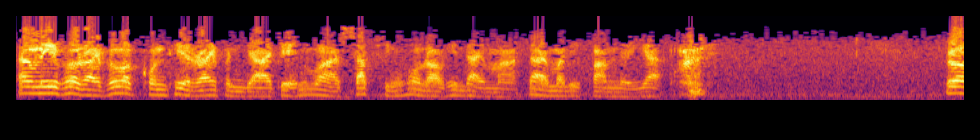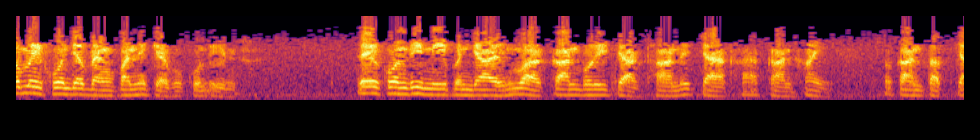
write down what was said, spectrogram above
ทั้งนี้เพราะอะไรเพราะว่าคนที่ไร้ปัญญาจะเห็นว่าทรัพย์สินของเราที่ได้มาได้มาด้วยความเหนื่อยยาก เราไม่ควรจะแบ่งปันให้แก่บุคคลอื่น แต่คนที่มีปัญญาเห็นว่าการบริจาคทานได้จากค่าการให้เพราะการตัดใจ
